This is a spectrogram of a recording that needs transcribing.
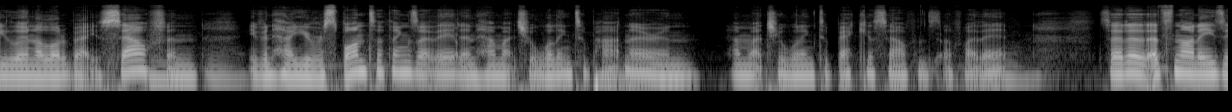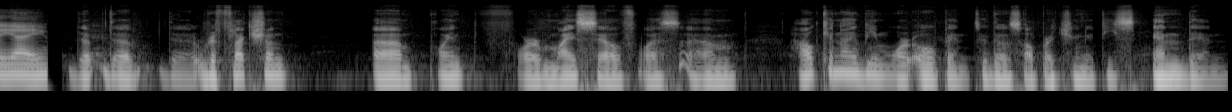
You learn a lot about yourself, Mm, and mm. even how you respond to things like that, Yep. and how much you're willing to partner, and how much you're willing to back yourself and stuff like that. Mm. So it is, it's not easy, eh? the the the reflection um, point for myself was um, how can I be more open to those opportunities and then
